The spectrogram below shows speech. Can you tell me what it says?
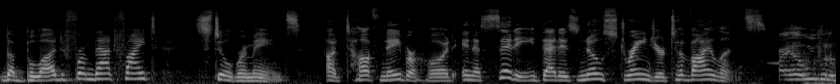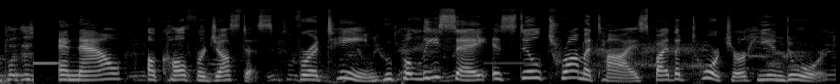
The blood from that fight still remains. A tough neighborhood in a city that is no stranger to violence. Right here, we finna put this And now, a call for justice for a teen who police say is still traumatized by the torture he endured.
